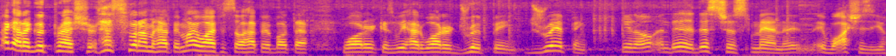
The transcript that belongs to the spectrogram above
I got a good pressure. That's what I'm happy. My wife is so happy about that water because we had water dripping, dripping, you know. And thi- this just, man, it, it washes you.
